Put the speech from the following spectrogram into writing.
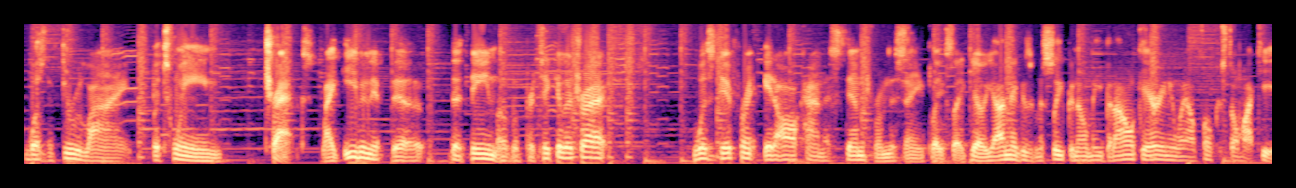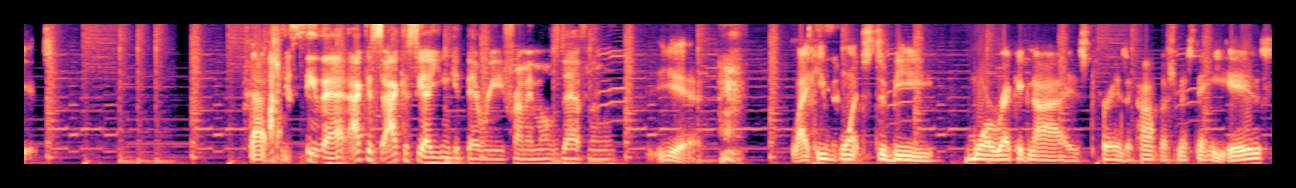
was the through line between tracks. Like even if the the theme of a particular track was different, it all kind of stemmed from the same place. Like, yo, y'all niggas been sleeping on me, but I don't care anyway. I'm focused on my kids. I can see that. I can see, I can see how you can get that read from it most definitely. yeah. Like he wants to be more recognized for his accomplishments than he is.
